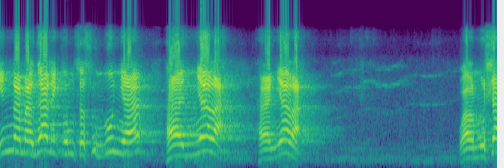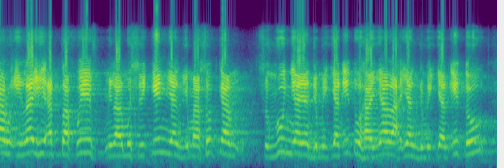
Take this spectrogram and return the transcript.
Inna madzalikum sesungguhnya hanyalah hanyalah. Wal musyaru ilaihi at-tafwif minal musyrikin yang dimaksudkan sungguhnya yang demikian itu hanyalah yang demikian itu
